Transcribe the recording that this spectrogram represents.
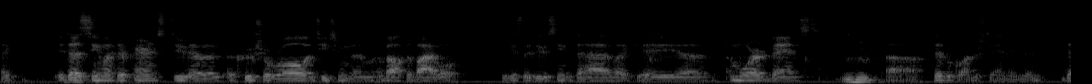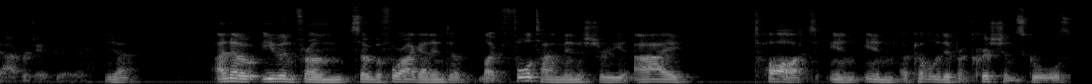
like it does seem like their parents do have a, a crucial role in teaching them about the Bible because they do seem to have like a uh, a more advanced Mm-hmm. uh, biblical understanding than the average eighth grader. Yeah. I know even from so before I got into like full-time ministry, I taught in in a couple of different Christian schools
